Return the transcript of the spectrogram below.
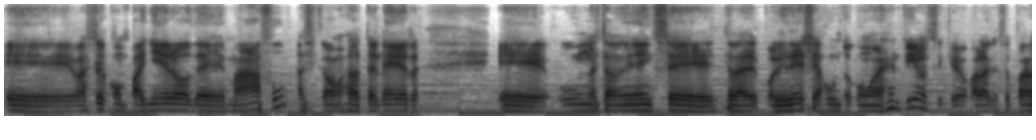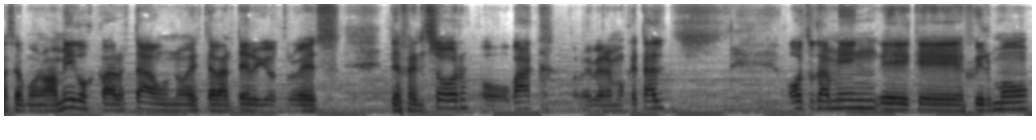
eh, va a ser compañero de Maafu, así que vamos a tener eh, un estadounidense de la Polinesia junto con un argentino, así que ojalá que se puedan hacer buenos amigos. Claro está, uno es delantero y otro es defensor o back, pero ahí veremos qué tal. Otro también eh, que firmó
